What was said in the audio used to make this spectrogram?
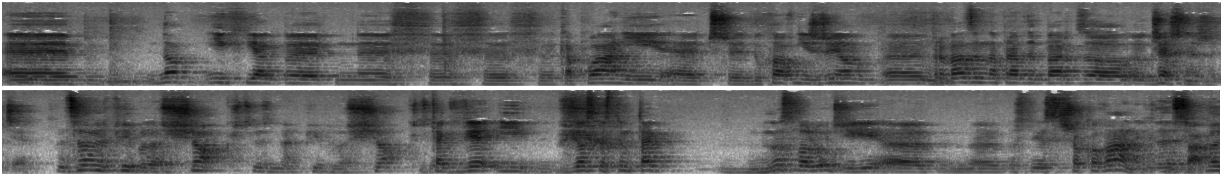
e, no ich jakby kapłani czy duchowni żyją, e, prowadzą naprawdę bardzo grzeszne życie. I tak wie, i w związku z tym tak mnóstwo ludzi e, e, jest szokowanych tym faktem.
